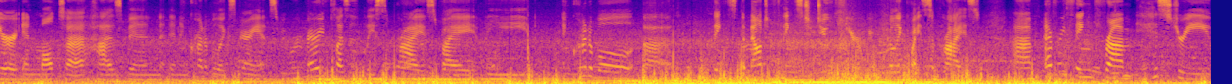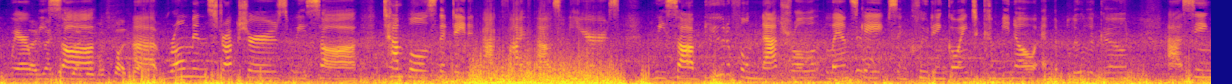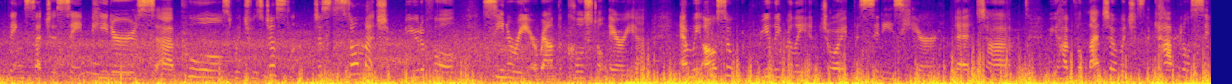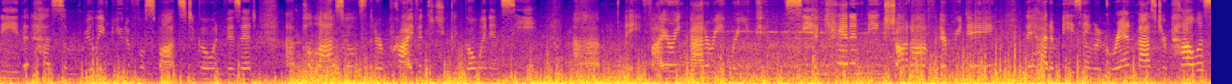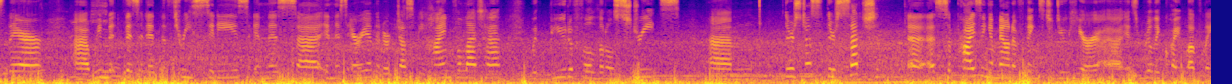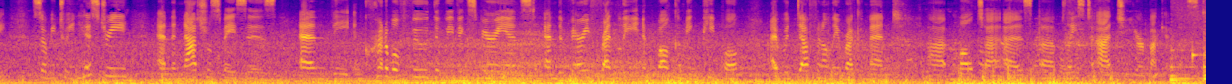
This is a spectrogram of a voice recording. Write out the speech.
here in Malta has been an incredible experience. We were very pleasantly surprised by the incredible uh, things, amount of things to do here. We were really quite surprised. Um, everything from history, where we saw uh, Roman structures, we saw temples that dated back 5,000 years, we saw beautiful natural landscapes, including going to Comino and the Blue Lagoon, uh, seeing things such as St. Peter's uh, pools, which was just just so much beautiful scenery around the coastal area. And we also really, really enjoyed the cities here. That uh, we have Valletta, which is the capital city, that has some really beautiful spots to go and visit. Uh, palazzos that are private that you can go in and see. There. Uh, we visited the three cities in this uh, in this area that are just behind Valletta, with beautiful little streets. Um, there's just there's such a, a, surprising amount of things to do here. Uh, it's really quite lovely. So between history and the natural spaces and the incredible food that we've experienced and the very friendly and welcoming people, I would definitely recommend uh, Malta as a place to add to your bucket list.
